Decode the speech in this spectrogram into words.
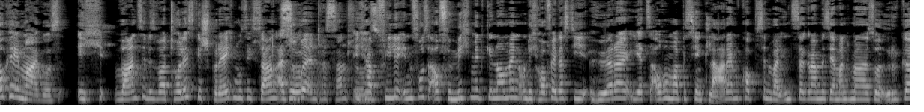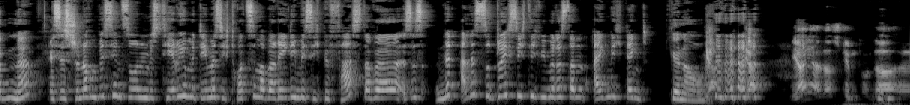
Okay, Markus, ich Wahnsinn, das war ein tolles Gespräch, muss ich sagen. Also super interessant. Für ich habe viele Infos auch für mich mitgenommen und ich hoffe, dass die Hörer jetzt auch immer ein bisschen klarer im Kopf sind, weil Instagram ist ja manchmal so ein Irrgarten, ne? Es ist schon noch ein bisschen so ein Mysterium, mit dem man sich trotzdem aber regelmäßig befasst, aber es ist nicht alles so durchsichtig, wie man das dann eigentlich denkt. Genau. Ja, ja, ja, ja das stimmt. Und da äh,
